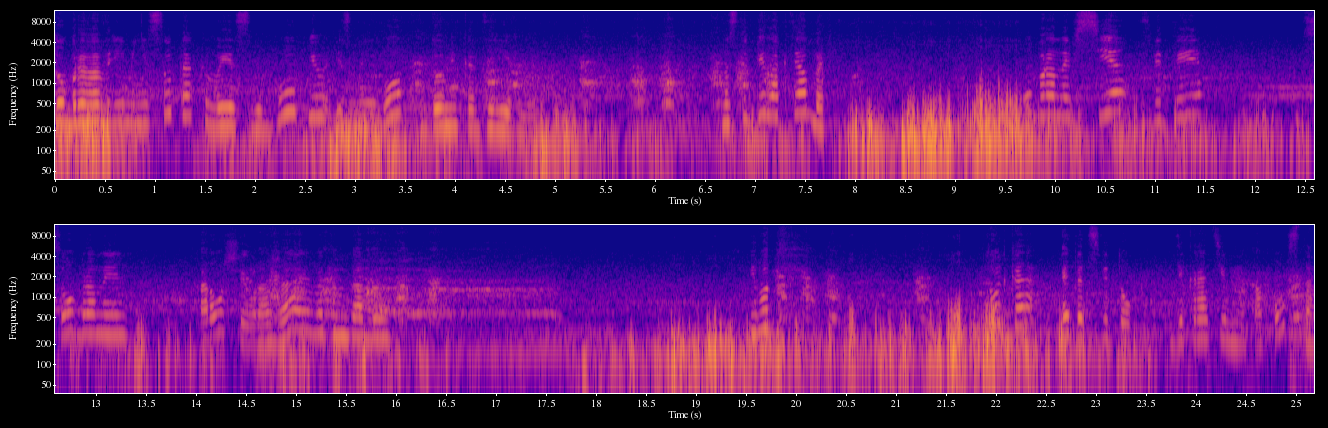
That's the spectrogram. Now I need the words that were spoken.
Доброго времени суток! Вы с любовью из моего домика в деревне. Наступил октябрь. Убраны все цветы, собраны хорошие урожаи в этом году. И вот этот цветок, декоративная капуста,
